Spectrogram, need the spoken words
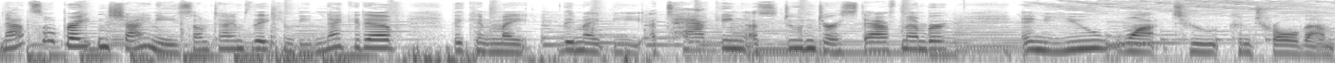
not so bright and shiny. Sometimes they can be negative. They can might they might be attacking a student or a staff member and you want to control them.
